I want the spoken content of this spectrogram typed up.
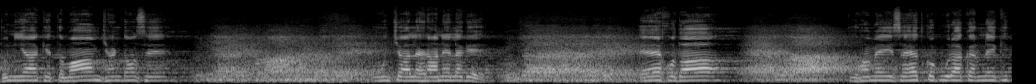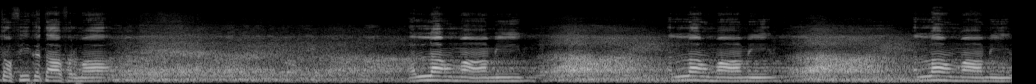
दुनिया के तमाम झंडों से ऊँचा लहराने लगे। ए खुदा, तू हमें इस अहद को पूरा करने की तौफीक अता फरमा। अल्लाह आमीन। अल्लाह आमीन। अल्लाह आमीन।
